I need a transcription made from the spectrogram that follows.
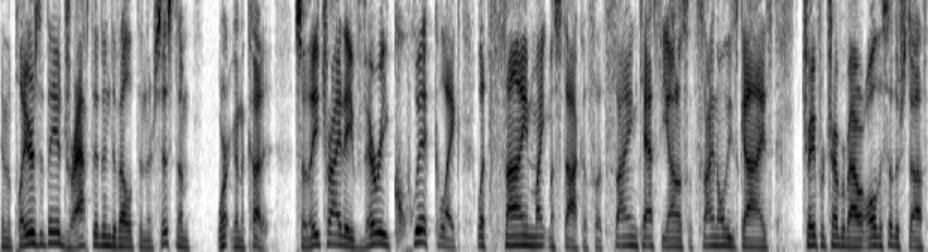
and the players that they had drafted and developed in their system weren't going to cut it. So they tried a very quick, like, let's sign Mike Moustakas, let's sign Castellanos, let's sign all these guys, trade for Trevor Bauer, all this other stuff,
